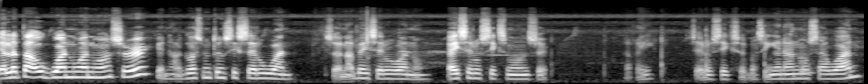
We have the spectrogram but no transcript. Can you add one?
Nagdala ta og 111, sir. Kaya mo itong 601. So, nabay 01, oh. Ay, 06 mo, sir. Okay? 06. So, basinganan mo sa 1.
